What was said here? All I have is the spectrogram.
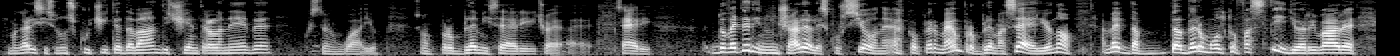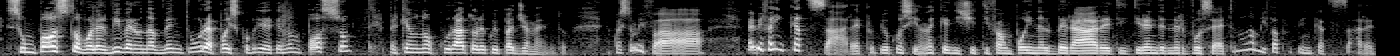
che magari si sono scucite davanti, ci entra la neve, questo è un guaio, sono problemi seri, cioè eh, seri dovete rinunciare all'escursione. Ecco, per me è un problema serio, no? A me dà davvero molto fastidio arrivare su un posto, voler vivere un'avventura e poi scoprire che non posso perché non ho curato l'equipaggiamento. Questo mi fa... Eh, mi fa incazzare, proprio così, non è che dici ti fa un po' inalberare, ti, ti rende nervosetto, no, no, mi fa proprio incazzare.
